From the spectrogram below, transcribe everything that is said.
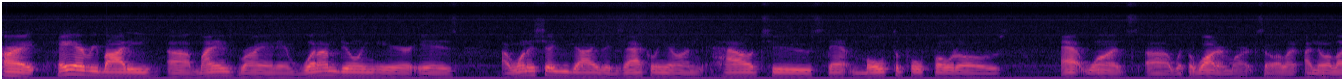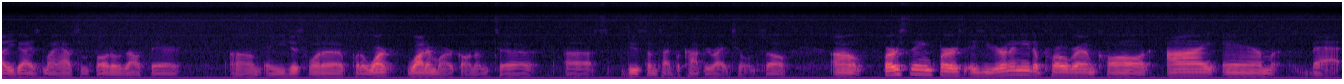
Alright, hey everybody, uh, my name is Bryan and what I'm doing here is I want to show you guys exactly on how to stamp multiple photos at once uh, with a watermark. So I know a lot of you guys might have some photos out there um, and you just want to put a watermark on them to uh, do some type of copyright to them. So um, first thing first is you're going to need a program called I Am Batch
